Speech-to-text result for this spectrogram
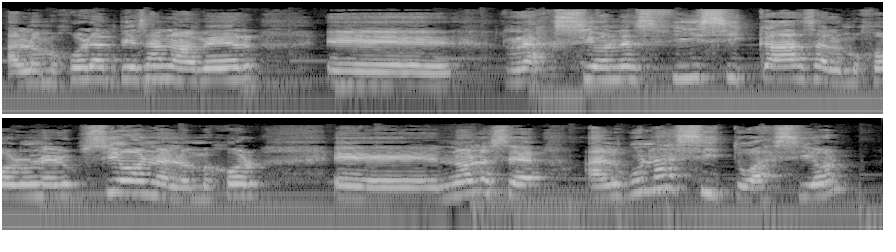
a lo mejor empiezan a haber eh, reacciones físicas, a lo mejor una erupción, a lo mejor, eh, no lo sé, alguna situación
